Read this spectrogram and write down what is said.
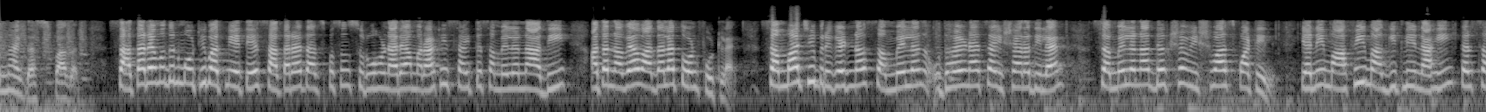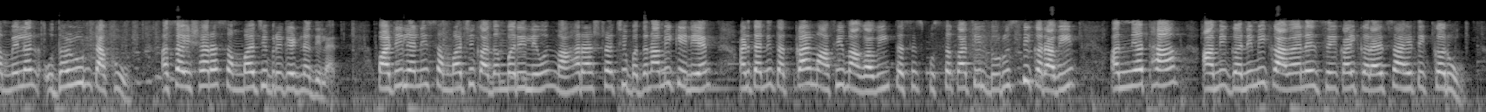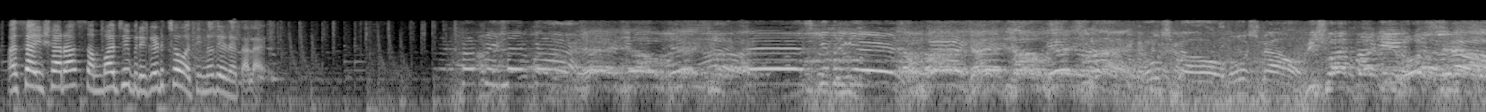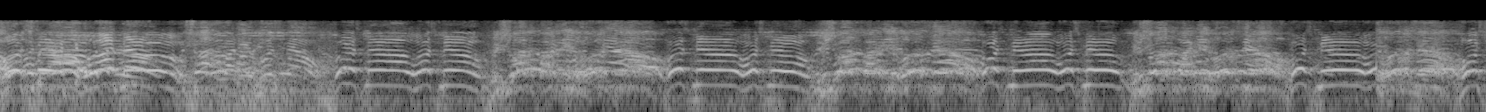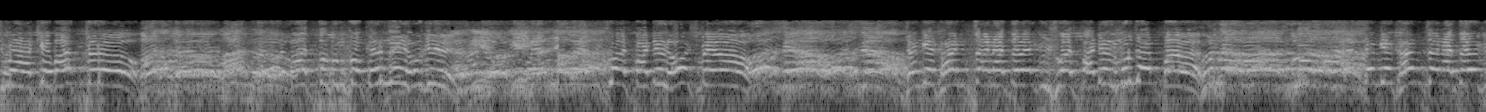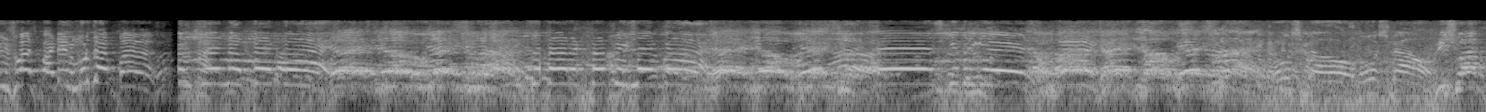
पुन्हा एकदा स्वागत. साताऱ्यामधून मोठी बातमी येते. साताऱ्यात आजपासून सुरू होणाऱ्या मराठी साहित्य संमेलनाआधी आता नव्या वादाला तोंड फुटलंय. संभाजी ब्रिगेडनं संमेलन उधळण्याचा इशारा दिलाय. संमेलनाध्यक्ष विश्वास पाटील यांनी माफी मागितली नाही तर संमेलन उधळून टाकू असा इशारा संभाजी ब्रिगेडनं दिलाय. पाटील यांनी संभाजी कादंबरी लिहून महाराष्ट्राची बदनामी केली आहे आणि त्यांनी तत्काळ माफी मागावी तसेच पुस्तकातील दुरुस्ती करावी. अन्यथा आम्ही गनिमी काव्याने जे काही करायचं आहे ते करू. असा इशारा संभाजी ब्रिगेडच्या वतीनं देण्यात आला आहे करनी होगी। विश्वास पाटील होश में आओ। जंगे खान खानचा नातेवाईक विश्वास पाटील मुर्दाबाद। जंगे खान खानचा नातेवाईक विश्वास पाटील मुर्दाबाद। ब्रिगेड होश में विश्वास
